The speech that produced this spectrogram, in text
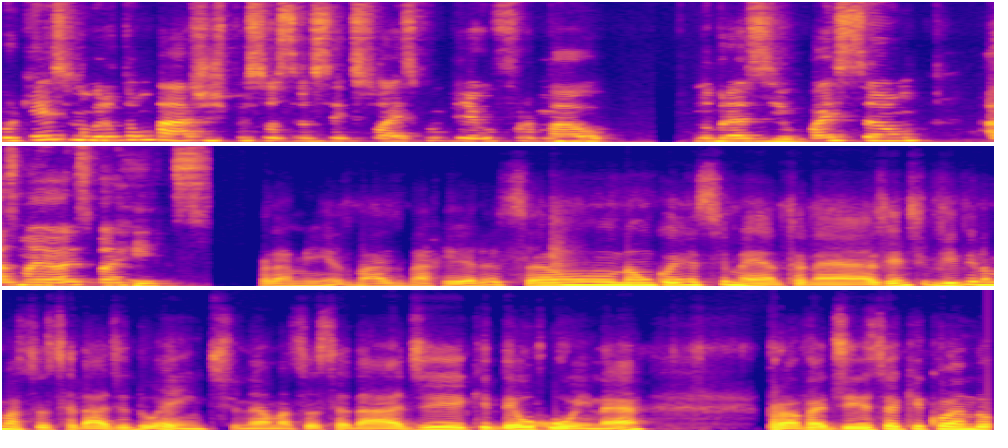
Por que esse número tão baixo de pessoas transexuais com emprego formal no Brasil? Quais são as maiores barreiras? Para mim, as maiores barreiras são o não conhecimento, né? A gente vive numa sociedade doente, né? Uma sociedade que deu ruim, né? Prova disso é que quando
